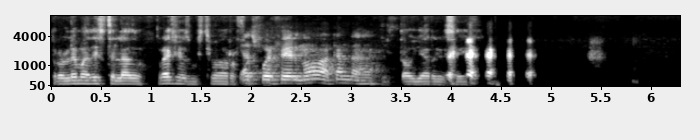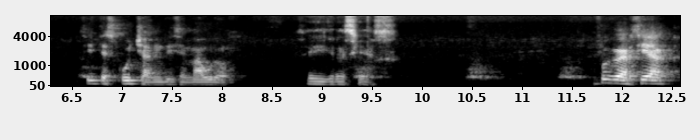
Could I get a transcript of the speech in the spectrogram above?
problema de este lado. Gracias, mi estimado Rafa. Ya fue Fer, ¿no? Acá anda. ya regresé. Sí te escuchan, dice Mauro. Sí, gracias. Fue García,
